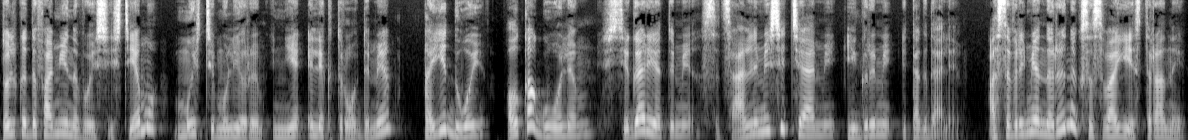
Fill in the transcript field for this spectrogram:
Только дофаминовую систему мы стимулируем не электродами, а едой, алкоголем, сигаретами, социальными сетями, играми и так далее. А современный рынок со своей стороны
